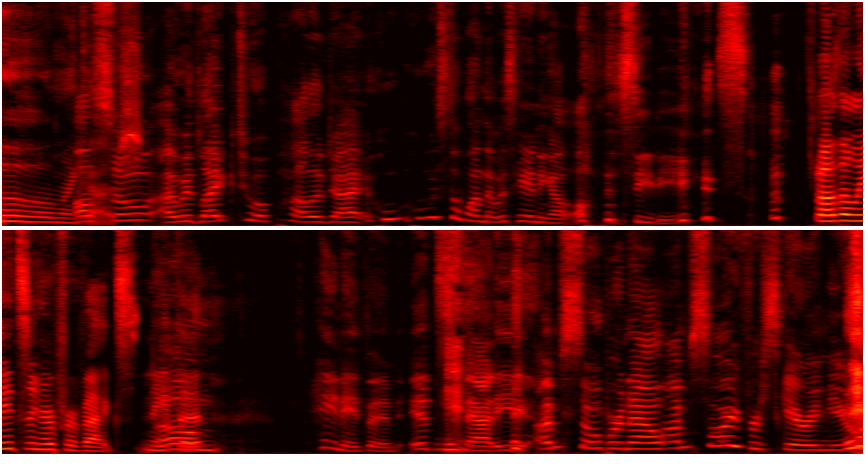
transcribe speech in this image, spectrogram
Oh my gosh. Also, I would like to apologize. Who who was the one that was handing out all the CDs? oh, the lead singer for Vex, Nathan. Um, hey Nathan, it's Maddie. I'm sober now. I'm sorry for scaring you.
